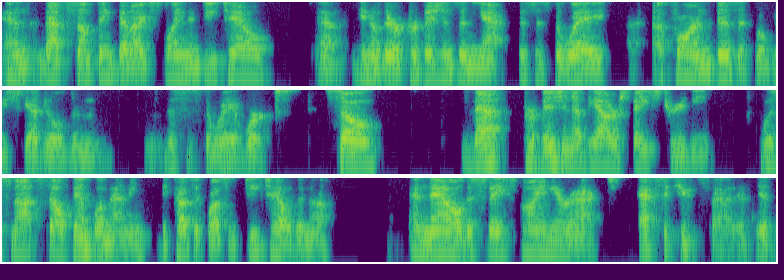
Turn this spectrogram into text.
And that's something that I explain in detail. Uh, you know, there are provisions in the act. This is the way a foreign visit will be scheduled, and this is the way it works. So, that provision of the Outer Space Treaty was not self implementing because it wasn't detailed enough. And now the Space Pioneer Act executes that. It, it,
